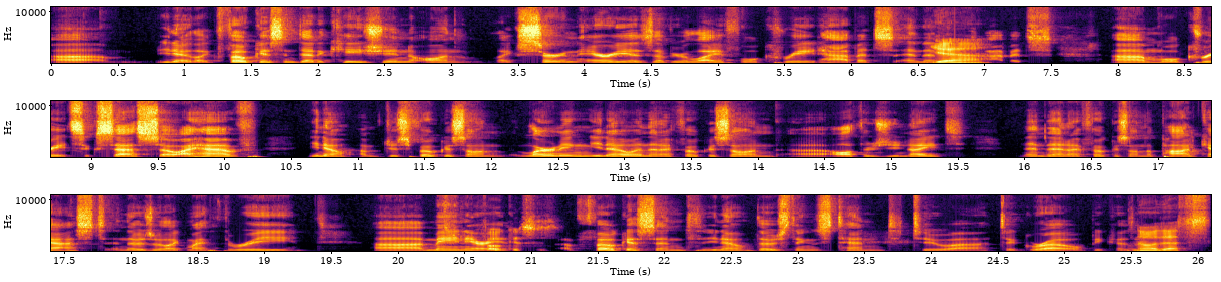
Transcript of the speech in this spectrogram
um, you know, like focus and dedication on like certain areas of your life will create habits, and then Yeah. habits um, will create success. So I have, you know, I'm just focused on learning, you know, and then I focus on uh, Authors Unite, and then I focus on the podcast, and those are like my three uh, main areas of focus, and you know, those things tend to uh, to grow because no, that's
